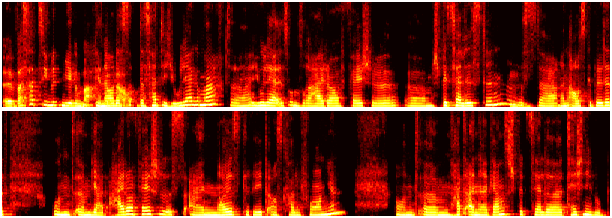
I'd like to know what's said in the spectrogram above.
Äh, was hat sie mit mir gemacht? Genau, genau? Das, das hat die Julia gemacht. Äh, Julia ist unsere Hydrofacial ähm, Spezialistin, mhm. ist darin ausgebildet. Und ähm, ja, Hydrofacial ist ein neues Gerät aus Kalifornien und ähm, hat eine ganz spezielle Technologie,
